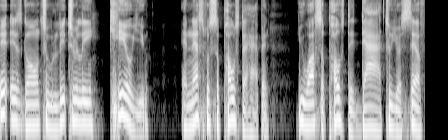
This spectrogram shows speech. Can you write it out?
It is going to literally kill you. And that's what's supposed to happen. You are supposed to die to yourself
